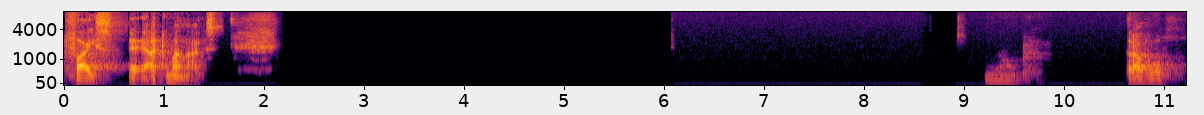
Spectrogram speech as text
faz é, aqui uma análise. Travou.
